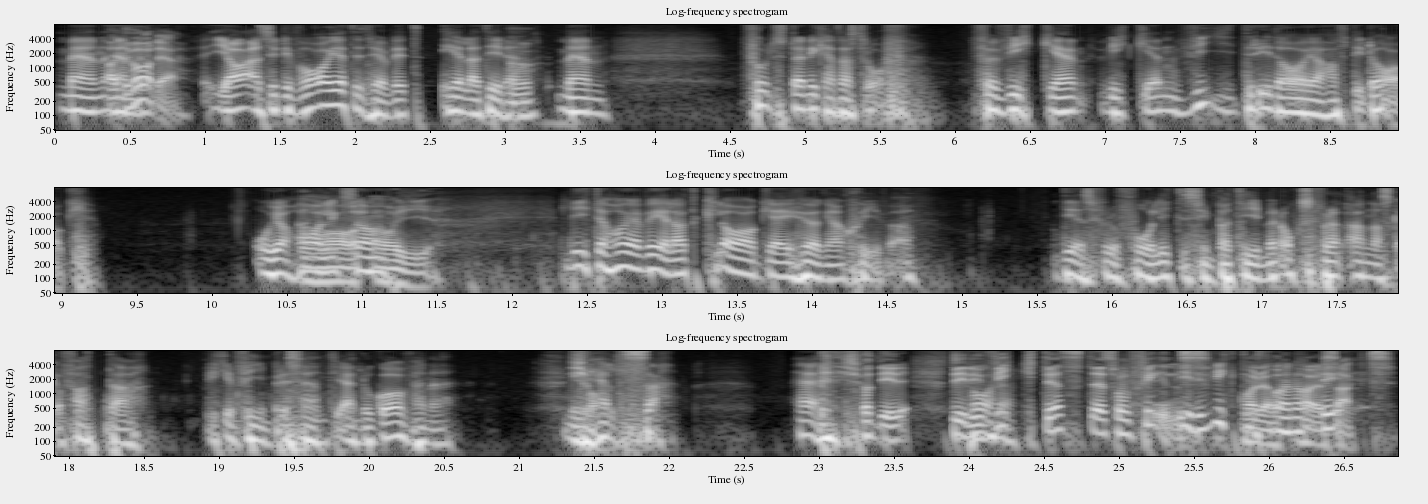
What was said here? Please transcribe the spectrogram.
Men Ja, det ändå, var det? Ja, alltså det var jättetrevligt hela tiden. Ja. Men fullständig katastrof. För vilken, vilken vidrig dag jag haft idag. Och jag har Ja, liksom... Oj. Lite har jag velat klaga i högan skiva. Dels för att få lite sympati, men också för att Anna ska fatta vilken fin present jag ändå gav henne. Min Ja. hälsa. Här. Ja, det, är, det är det viktigaste som finns, Det är det viktigaste har, man det, har. Det- jag sagt.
